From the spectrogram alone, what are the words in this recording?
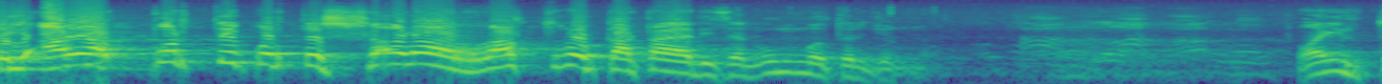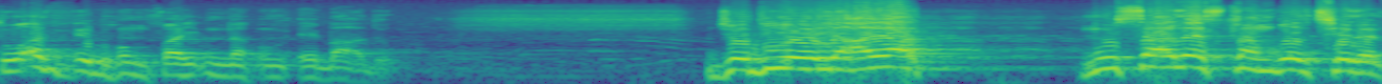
এই আয়াত পড়তে পড়তে সারা রাত্র কাটায়া দিছেন উম্মতের জন্য। ওয়াইন তুয়াদ্দিবহুম, ফাইন্নাহুম ইবাদুক। যদিও এই আয়াত মুসা আল ইসলাম বলছিলেন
